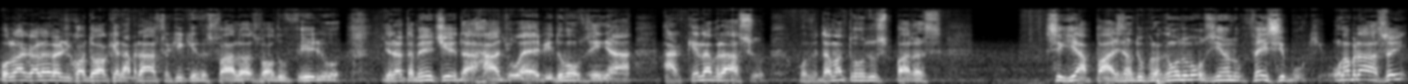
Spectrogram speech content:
Olá, galera de Codó, aquele abraço aqui que nos fala, Oswaldo Filho, diretamente da Rádio Web do Mãozinha. Aquele abraço. Convidamos a todos para seguir a página do programa do Mãozinha no Facebook. Um abraço, hein?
